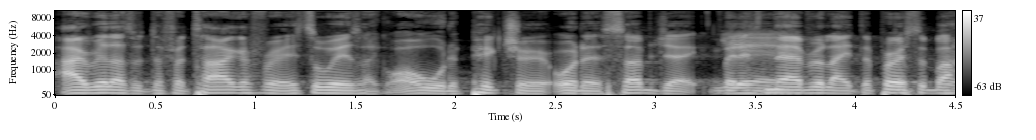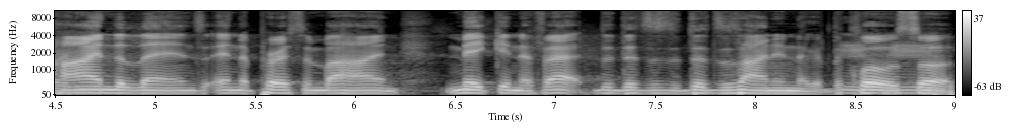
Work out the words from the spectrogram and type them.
I realized with the photographer it's always like oh the picture or the subject but it's never like the person behind the lens and the person behind making the fact the, the, the designing the, the clothes Mhm. so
